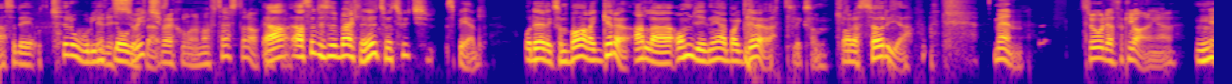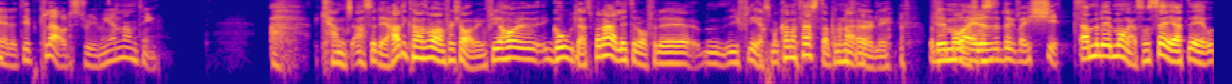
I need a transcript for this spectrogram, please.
Alltså det är otroligt Är det lågupplöst. Switch-versionen man får testa då? Ja, kanske? alltså det ser verkligen ut som ett Switch-spel. Och det är liksom bara gröt. Alla omgivningar är bara gröt. Liksom. Bara sörja. Men, troliga förklaringar. Mm. Är det typ cloud streaming eller någonting? Kanske, alltså det hade kunnat vara en förklaring. För jag har googlat på det här lite då. För det är ju fler som har kunnat testa på den här early. Och det är många Why does som, it look like shit? ja, men det är många som säger att det, är,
